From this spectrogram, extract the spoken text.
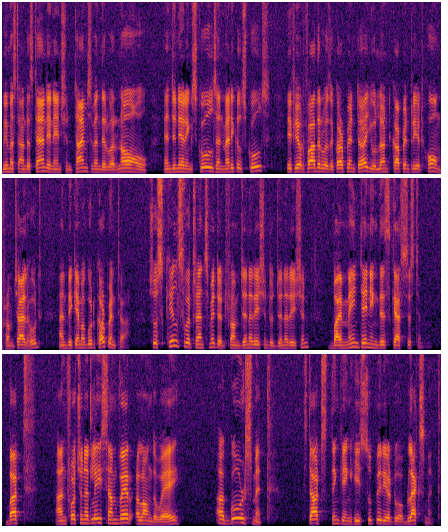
we must understand in ancient times when there were no engineering schools and medical schools, if your father was a carpenter, you learnt carpentry at home from childhood and became a good carpenter. So skills were transmitted from generation to generation by maintaining this caste system. But unfortunately, somewhere along the way, a goldsmith starts thinking he's superior to a blacksmith.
